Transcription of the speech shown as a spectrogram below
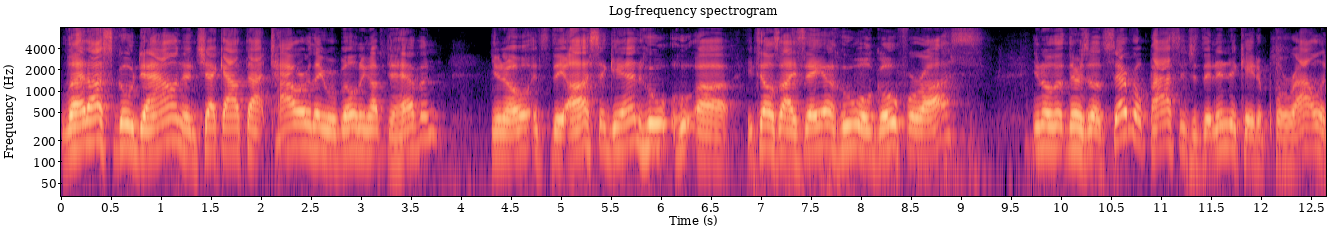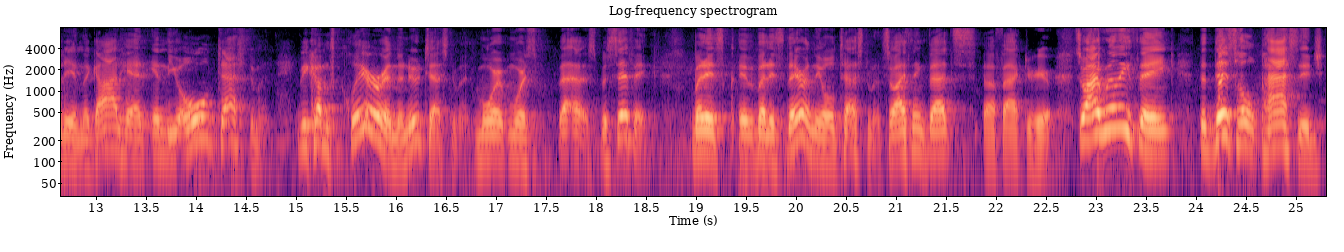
let us go down and check out that tower they were building up to heaven. You know, it's the us again. Who, who uh, he tells Isaiah, who will go for us? You know, there's a, several passages that indicate a plurality in the Godhead in the Old Testament. It becomes clearer in the New Testament, more more spe- uh, specific, but it's but it's there in the Old Testament. So I think that's a factor here. So I really think that this whole passage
